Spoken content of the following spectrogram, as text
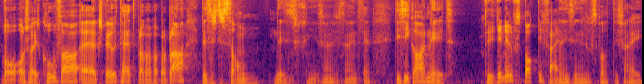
wo auch schon in der Kufa äh, gespielt hat, bla bla bla bla bla, das ist der Song. Das ist- Science Step. Die sind gar nicht. Sind die nicht auf Spotify? Nein, sie sind nicht auf Spotify.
